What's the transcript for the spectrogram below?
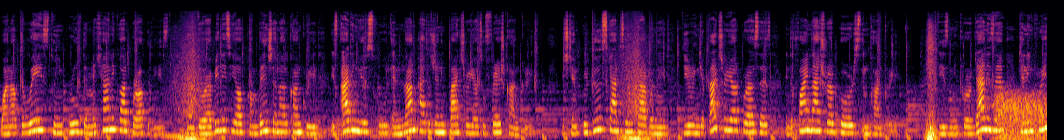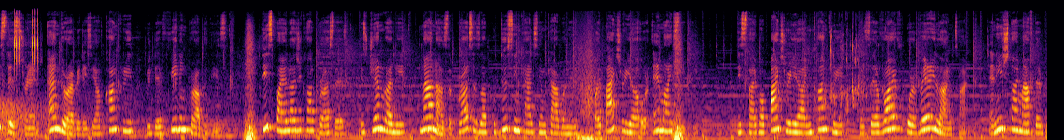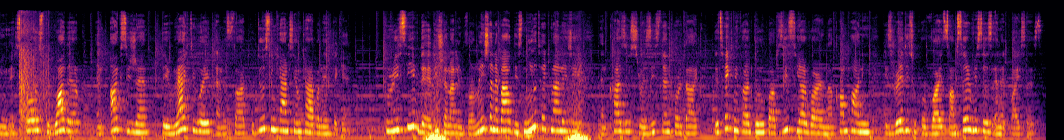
one of the ways to improve the mechanical properties and durability of conventional concrete is adding useful and non-pathogenic bacteria to fresh concrete, which can produce calcium carbonate during a bacterial process in the fine natural pores in concrete. These microorganisms can increase the strength and durability of concrete with their filling properties. This biological process is generally known as the process of producing calcium carbonate by bacteria or MICP. This type of bacteria in concrete can survive for a very long time, and each time after being exposed to water and oxygen, they reactivate and start producing calcium carbonate again. To receive the additional information about this new technology and causes resistant product, the technical group of Zist Yar Varena company is ready to provide some services and advices.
